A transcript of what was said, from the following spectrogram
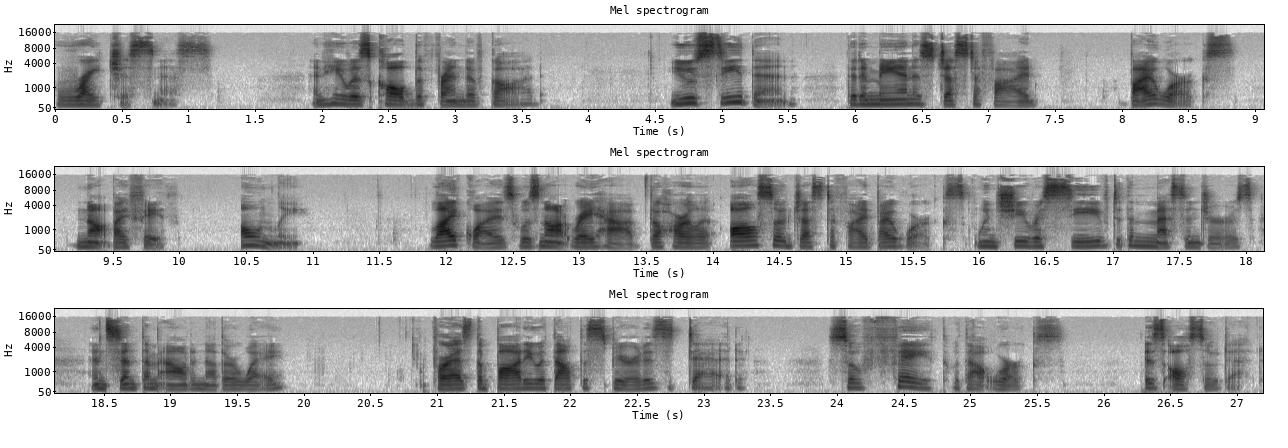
righteousness. And he was called the friend of God. You see then that a man is justified by works, not by faith only. Likewise was not Rahab the harlot also justified by works when she received the messengers and sent them out another way? For as the body without the spirit is dead, so faith without works is also dead.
